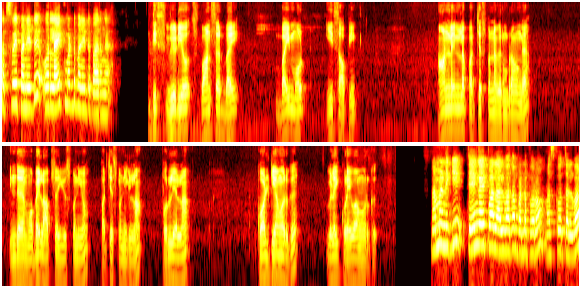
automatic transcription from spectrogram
சப்ஸ்கிரைப் பண்ணிவிட்டு ஒரு லைக் மட்டும் பண்ணிவிட்டு பாருங்கள் this video sponsored by by mode e shopping ஆன்லைனில் பர்ச்சேஸ் பண்ண விரும்புகிறவங்க இந்த மொபைல் ஆப்ஸை யூஸ் பண்ணியும் பர்ச்சேஸ் பண்ணிக்கலாம். பொருள் எல்லாம் குவாலிட்டியாகவும் இருக்குது விலை குறைவாகவும் இருக்குது நம்ம இன்னைக்கு தேங்காய் பால் அல்வா தான் பண்ண போகிறோம் மஸ்கோத் அல்வா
